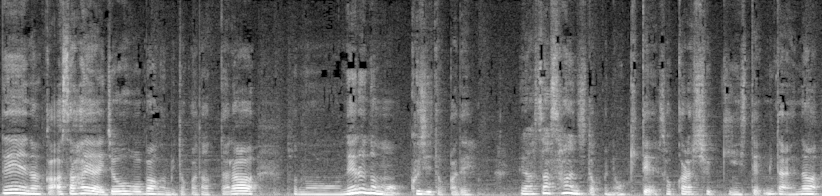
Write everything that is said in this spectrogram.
でなんか朝早い情報番組とかだったらその寝るのも9時とかでで朝3時とかに起きてそこから出勤してみたいな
